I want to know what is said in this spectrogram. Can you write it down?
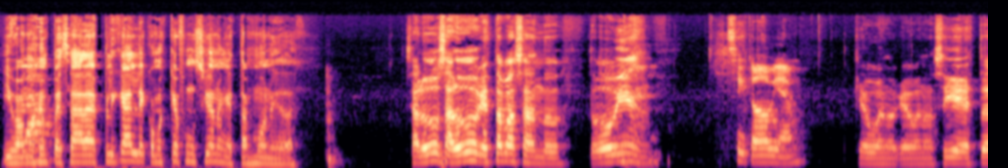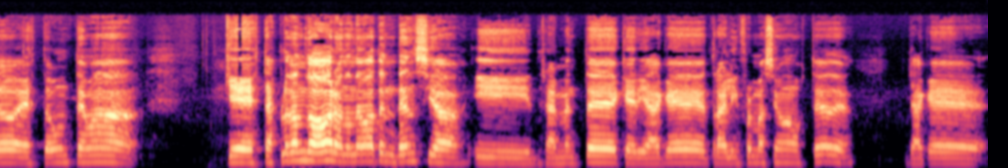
y vamos a empezar a explicarle cómo es que funcionan estas monedas. Saludos, saludos, ¿qué está pasando? ¿Todo bien? Sí, todo bien. Qué bueno, qué bueno. Sí, esto, esto es un tema que está explotando ahora, una nueva tendencia y realmente quería que traer la información a ustedes, ya que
